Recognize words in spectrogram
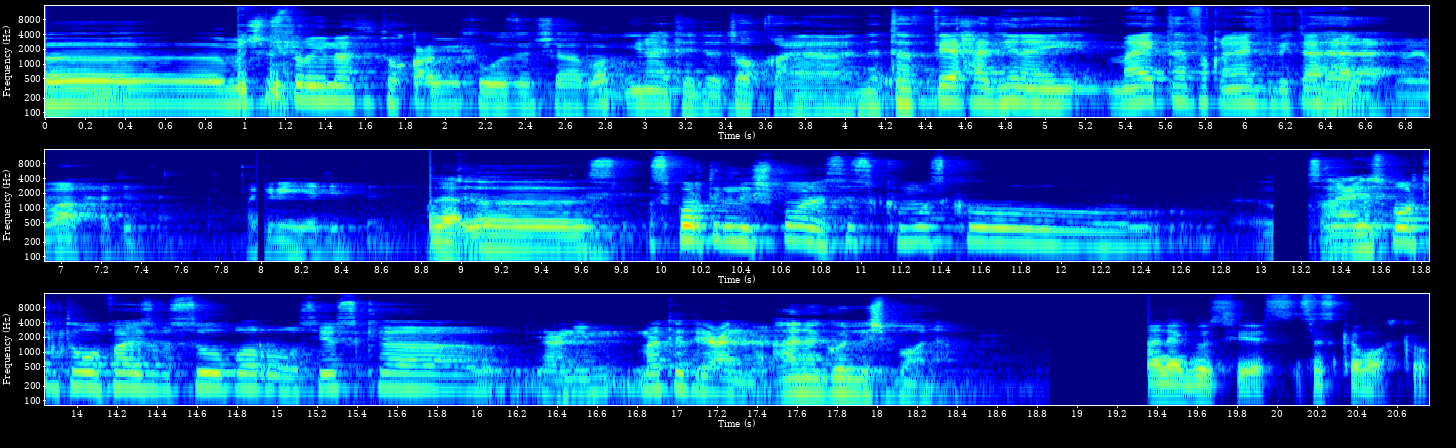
آه، مانشستر يونايتد أتوقع بيفوز إن شاء الله. يونايتد أتوقع نتف- في أحد هنا ي- ما يتفق يونايتد لا بيتاهل لا واضحة جدا. فقريه جدا. آه، سبورتنج لشبونة سيسكو موسكو. صح. يعني سبورتنج تو فايز بالسوبر وسيسكا يعني ما تدري عنه أنا أقول لشبونة أنا أقول سيس سيسكا موسكو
